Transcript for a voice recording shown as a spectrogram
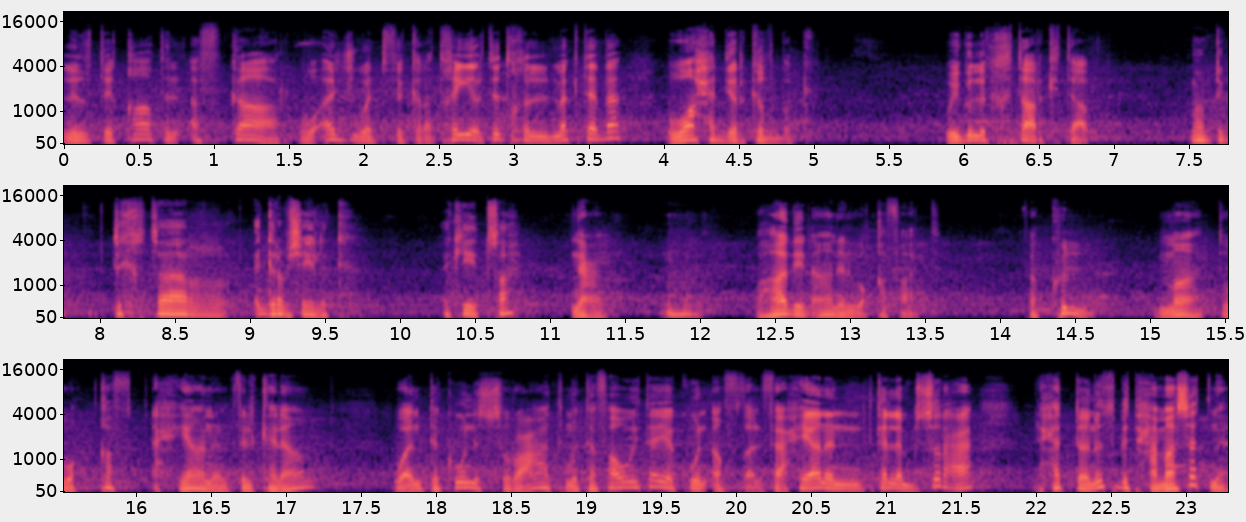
لالتقاط الأفكار وأجود فكرة، تخيل تدخل المكتبة وواحد يركض بك ويقول لك اختار كتاب. ما بتختار أقرب شيء لك. أكيد صح؟ نعم. وهذه الآن الوقفات. فكل ما توقفت أحيانا في الكلام وأن تكون السرعات متفاوتة يكون أفضل فأحيانا نتكلم بسرعة حتى نثبت حماستنا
